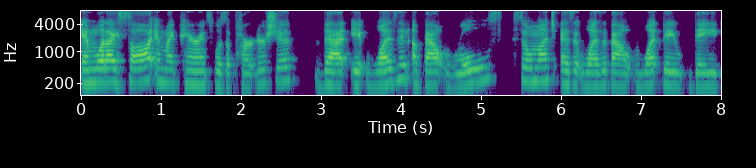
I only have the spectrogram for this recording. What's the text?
And what I saw in my parents was a partnership that it wasn't about roles so much as it was about what they they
